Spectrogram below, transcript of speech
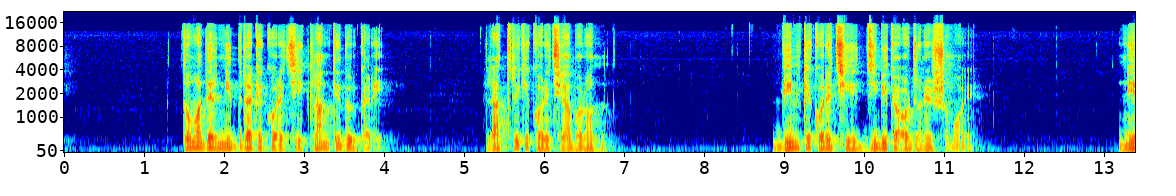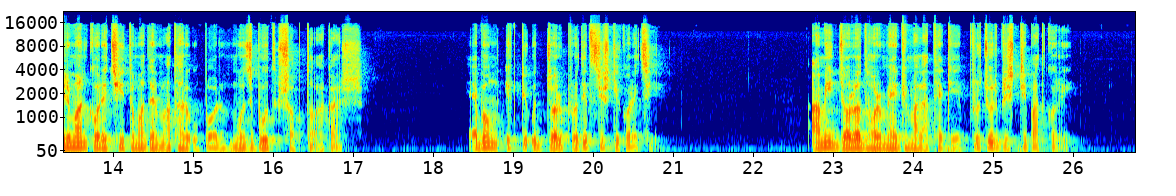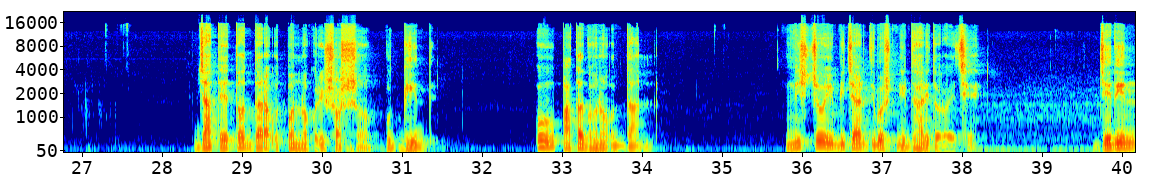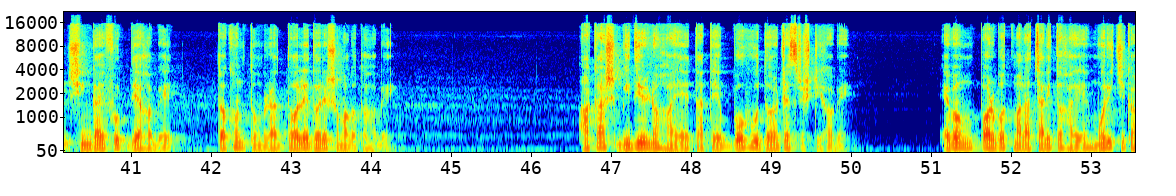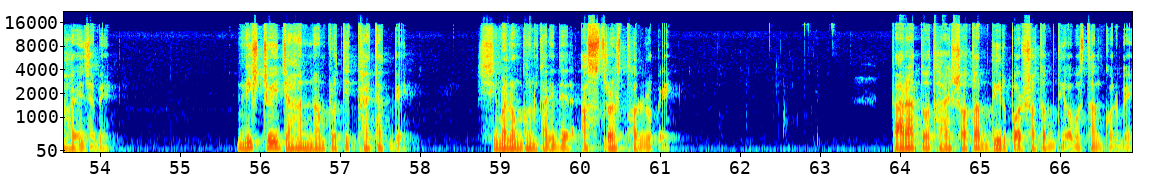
তোমাদের নিদ্রাকে করেছি ক্লান্তি দূরকারী। রাত্রিকে করেছি আবরণ। দিনকে করেছি জীবিকা অর্জনের সময়। নির্মাণ করেছি তোমাদের মাথার উপর মজবুত সপ্ত আকাশ। এবং একটি উজ্জ্বল প্রদীপ সৃষ্টি করেছি। আমি জলধর মেঘমালা থেকে প্রচুর বৃষ্টিপাত করি, যাতে তদ্বারা উৎপন্ন করি শস্য, উদ্ভিদ ও পাতা ঘন উদ্যান। নিশ্চয়ই বিচার দিবস নির্ধারিত রয়েছে। যেদিন সিংগায় ফুক দেওয়া হবে, তখন তোমরা দলে দলে সমাগত হবে। আকাশ বিদীর্ণ হয়ে তাতে বহু দরজা সৃষ্টি হবে এবং পর্বতমালা চালিত হয়ে মরিচিকা হয়ে যাবে। নিশ্চয়ই জাহান নাম প্রতীক্ষায় থাকবে, সীমালঙ্ঘনকারীদের আশ্রয়স্থল রূপে। তারা তথায় শতাব্দীর পর শতাব্দী অবস্থান করবে।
